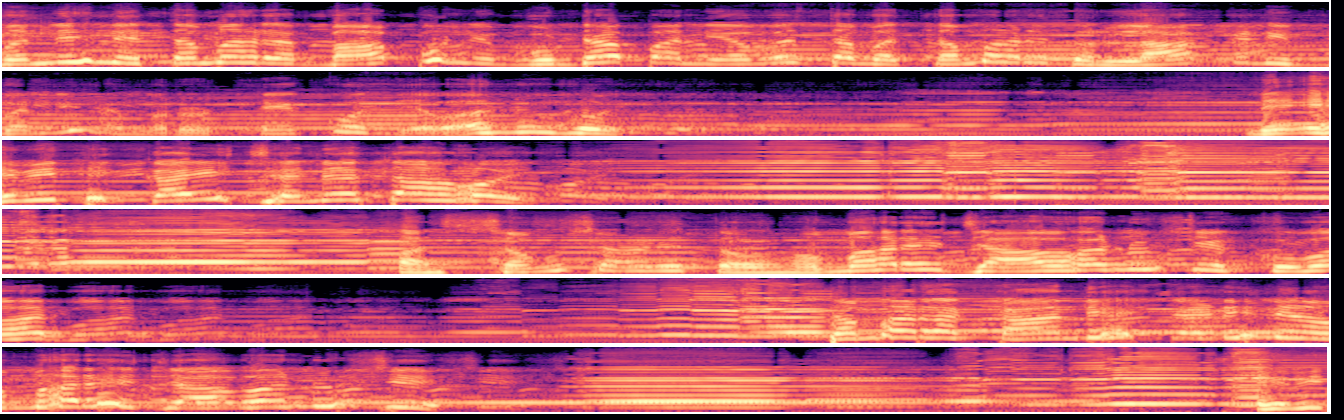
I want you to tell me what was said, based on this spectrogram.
મને ને તમારા બાપુ ને બુઢાપાની અવસ્થામાં તમારે તો લાકડી બનીને મારો ટેકો દેવાનો હોય. ને એવીથી કઈ જનતા હોય આ સમસાણે તો અમારે જવાનું છે, કુંવર. તમારા કાંધે ચડીને અમારે જવાનું છે. એવી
